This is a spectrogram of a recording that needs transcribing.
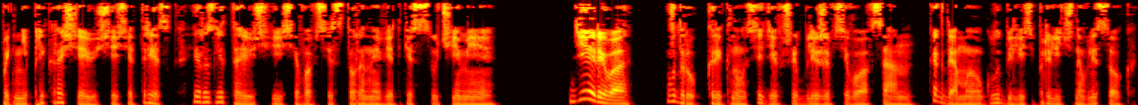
под непрекращающийся треск и разлетающиеся во все стороны ветки с сучьями. «Дерево!» — вдруг крикнул сидевший ближе всего Овсан, когда мы углубились прилично в лесок.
